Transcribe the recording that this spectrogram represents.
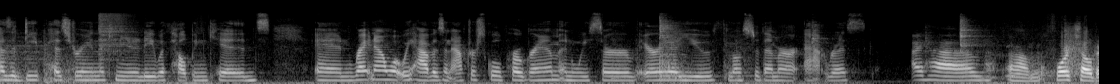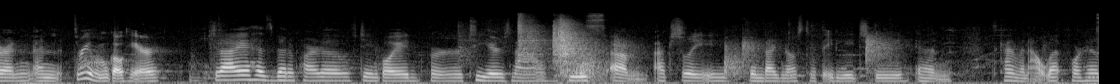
has a deep history in the community with helping kids. And right now, what we have is an after school program, and we serve area youth. Most of them are at risk. I have um, four children, and three of them go here. Jediah has been a part of Jane Boyd for two years now. He's um, actually been diagnosed with ADHD, and it's kind of an outlet for him.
